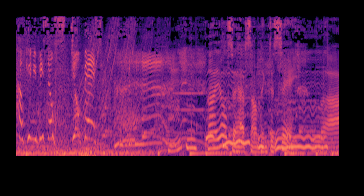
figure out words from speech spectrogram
How can you be so stupid? Mm-hmm. I also have something to say. Ah,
